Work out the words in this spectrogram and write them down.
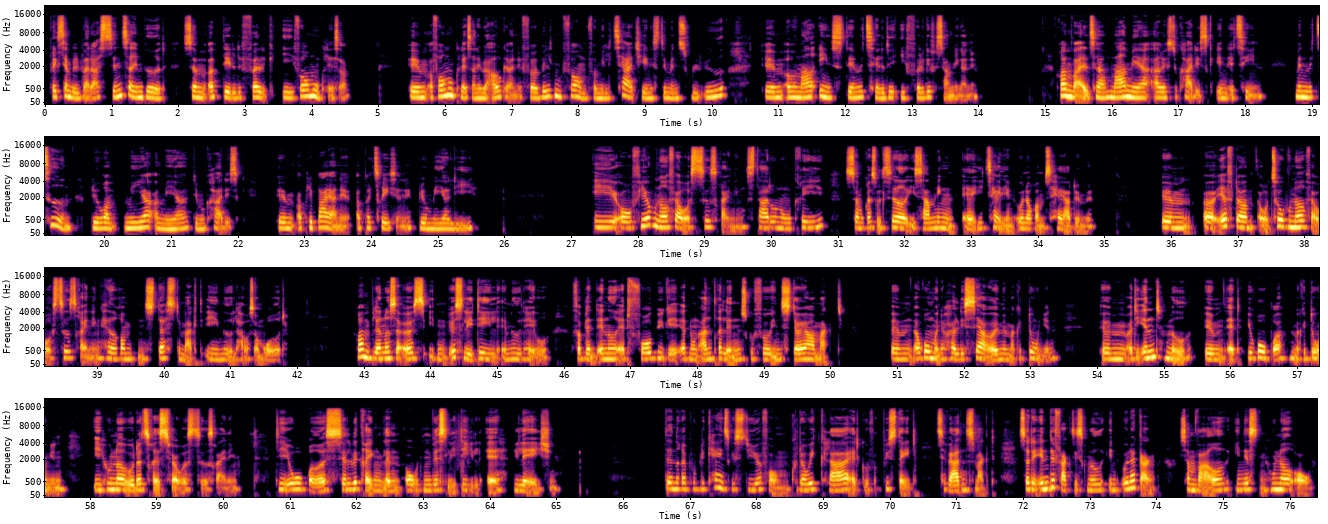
For eksempel var der censorembedet, som opdelte folk i formueklasser. Øhm, og formueklasserne var afgørende for, hvilken form for militærtjeneste man skulle yde, øhm, og hvor meget ens stemme talte i folkeforsamlingerne. Rom var altså meget mere aristokratisk end Athen, men med tiden blev Rom mere og mere demokratisk, øhm, og plebejerne og patricierne blev mere lige. I år 400 før vores tidsregning startede nogle krige, som resulterede i samlingen af Italien under Roms herredømme. Øhm, og efter over 200 før vores tidsregning havde Rom den største magt i Middelhavsområdet. Rom blandede sig også i den østlige del af Middelhavet, for blandt andet at forebygge, at nogle andre lande skulle få en større magt. Øhm, og romerne holdt især øje med Makedonien, øhm, og de endte med øhm, at erobre Makedonien i 168 før vores tidsregning. De erobrede også selve Grækenland og den vestlige del af Lille Asien. Den republikanske styreform kunne dog ikke klare at gå fra bystat til verdensmagt, så det endte faktisk med en undergang, som varede i næsten 100 år.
